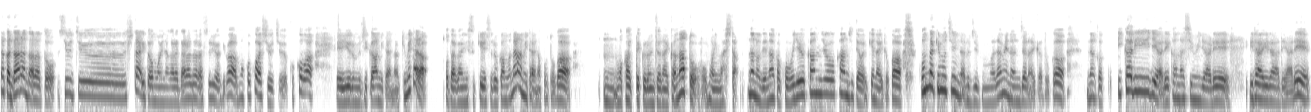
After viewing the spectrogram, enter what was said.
なんかダラダラと集中したいと思いながらダラダラするよりは、もうここは集中、ここは、緩む時間みたいなのを決めたら、お互いにスッキリするかもな、みたいなことが、うん、分かってくるんじゃないかなと思いました。なので、なんかこういう感情を感じてはいけないとか、こんな気持ちになる自分はダメなんじゃないかとか、なんか怒りであれ、悲しみであれ、イライラであれ、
